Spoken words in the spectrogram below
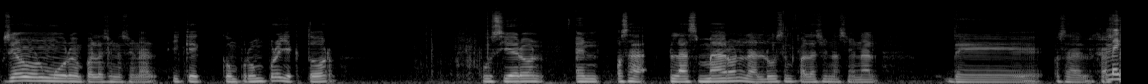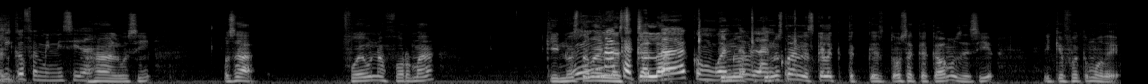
pusieron un muro en Palacio Nacional y que compró un proyector, pusieron en, o sea, plasmaron la luz en Palacio Nacional de, o sea, el hashtag- México feminicida. Ajá, algo así. O sea, fue una forma que no estaba en la escala. con que, no, que blanco. no estaba en la escala que, te- que- o sea, que acabamos de decir. Y que fue como de.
